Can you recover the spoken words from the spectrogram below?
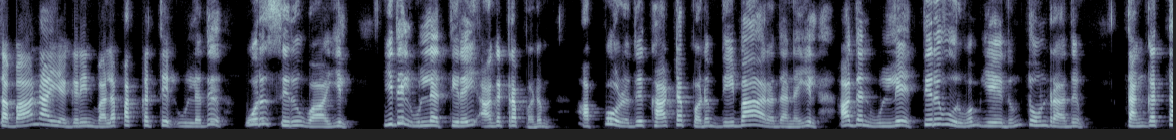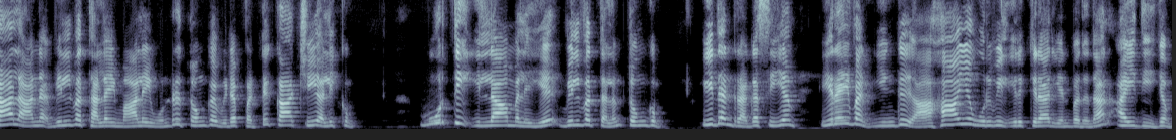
சபாநாயகரின் வலப்பக்கத்தில் உள்ளது ஒரு சிறு வாயில் இதில் உள்ள திரை அகற்றப்படும். அப்பொழுது காட்டப்படும் தீபாரதனையில் அதன் உள்ளே திருவுருவம் ஏதும் தோன்றாது. தங்கத்தால் ஆன வில்வ தலை மாலை ஒன்று தொங்க விடப்பட்டு காட்சி அளிக்கும். மூர்த்தி இல்லாமலேயே வில்வத்தலம் தொங்கும். இதன் ரகசியம் இறைவன் இங்கு ஆகாய உருவில் இருக்கிறார் என்பதுதான் ஐதீகம்.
